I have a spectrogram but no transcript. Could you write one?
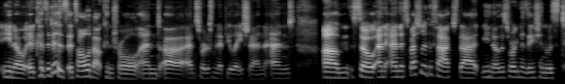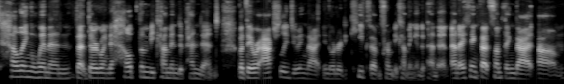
you know because it, it is it's all about control and uh and sort of manipulation. And um, so and and especially the fact that you know this organization was telling women that they're going to help them become independent but they were actually doing that in order to keep them from becoming independent. And i think that's something that um,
